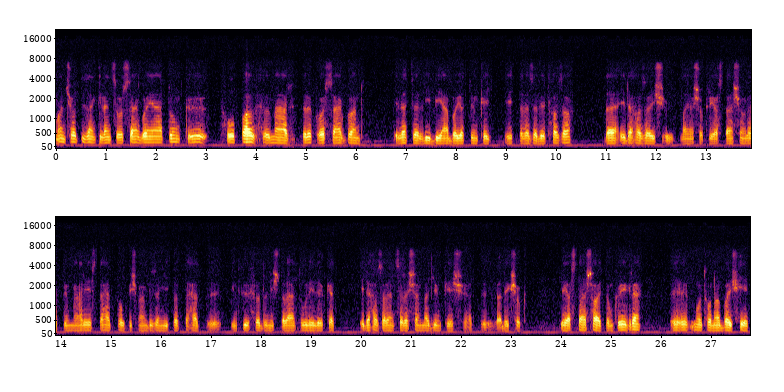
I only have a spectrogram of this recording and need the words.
mancsal 19 országban jártunk, hoppal már Törökországban, illetve Líbiába jöttünk egy héttel ezelőtt haza, de idehaza is nagyon sok riasztáson vettünk már részt, tehát Hope is már bizonyított, tehát kint külföldön is talált túlélőket, idehaza rendszeresen megyünk, és hát elég sok riasztást hajtunk végre. Múlt hónapban is hét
